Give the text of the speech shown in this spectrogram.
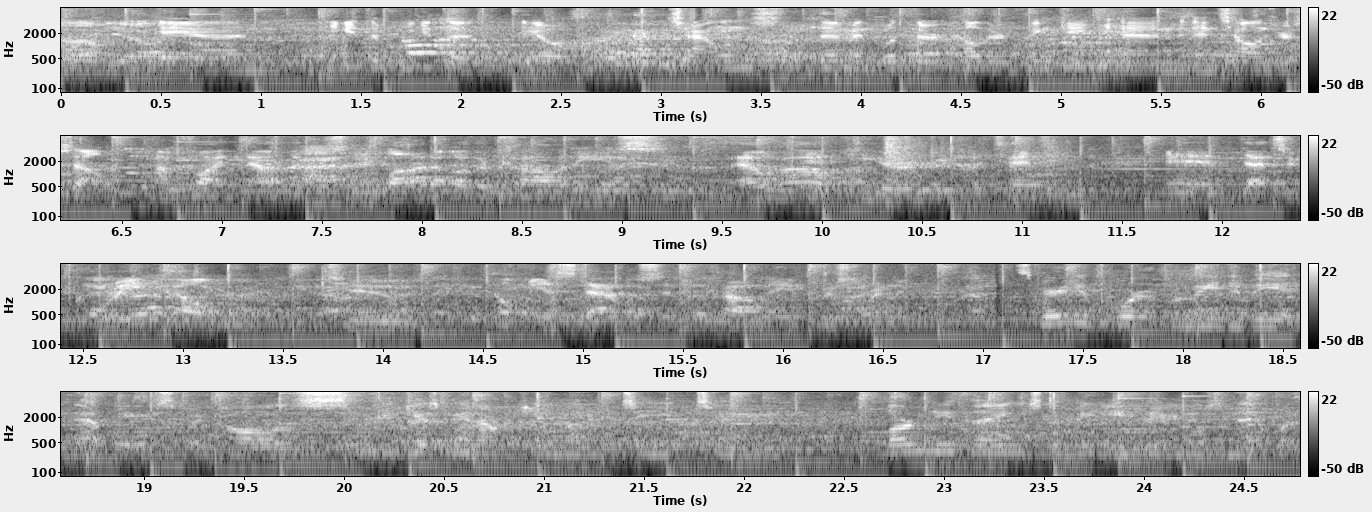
um, and you get to you get to you know challenge them and what they're how they're thinking and, and challenge yourself. I'm finding out that there's a lot of other colonies out in here attending, and that's a great help to help me establish a colony in Christopher It's very important for me to be at Neville's because it gives me an opportunity to learn new things, to meet new people, to network,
